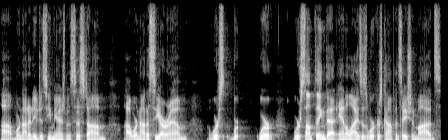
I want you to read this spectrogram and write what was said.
Um, we're not an agency management system. Uh, we're not a CRM. We're, we're, we're, we're something that analyzes workers' compensation mods.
